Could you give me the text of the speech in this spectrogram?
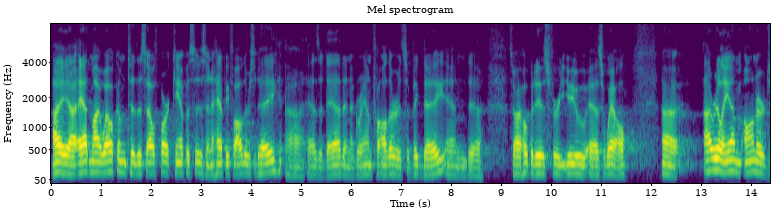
I uh, add my welcome to the South Park campuses and a happy Father's Day. Uh, as a dad and a grandfather, it's a big day. And uh, so I hope it is for you as well. Uh, I really am honored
